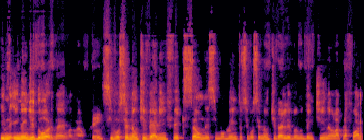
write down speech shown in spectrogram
e, e, nem de dor, né, Emanuel? Se você não tiver infecção nesse momento, se você não tiver levando dentina lá para fora,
